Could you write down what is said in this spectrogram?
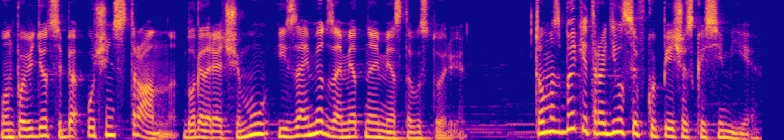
он поведет себя очень странно, благодаря чему и займет заметное место в истории. Томас Беккет родился в купеческой семье.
